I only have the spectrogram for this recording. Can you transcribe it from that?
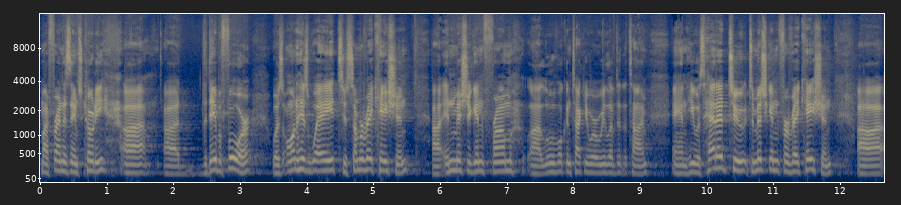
my friend, his name's Cody, uh, uh, the day before was on his way to summer vacation uh, in Michigan from uh, Louisville, Kentucky, where we lived at the time. And he was headed to, to Michigan for vacation uh,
